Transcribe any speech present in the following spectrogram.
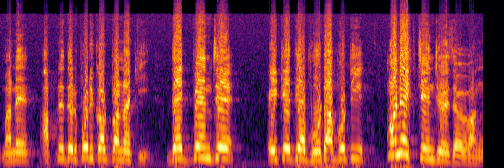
মানে আপনাদের পরিকল্পনা কি? দেখবেন যে এইটা দিয়ে ভোটাভুটি অনেক চেঞ্জ হয়ে যাবে বাংলাদেশ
